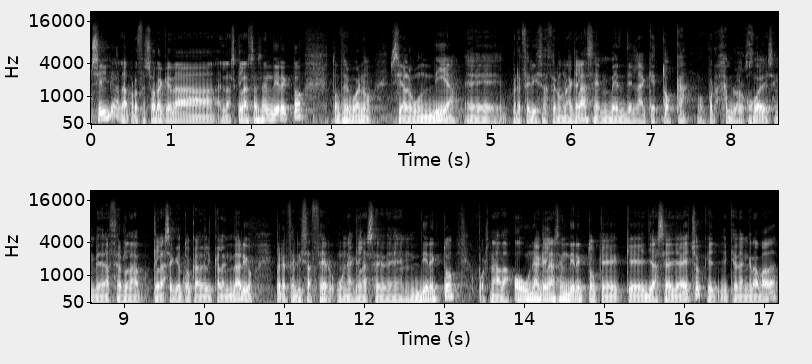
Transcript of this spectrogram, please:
Silvia, la profesora que da las clases en directo. Entonces, bueno, si algún día eh, preferís hacer una clase en vez de la que toca, o por ejemplo el jueves, en vez de hacer la clase que toca del calendario, preferís hacer una clase en directo, pues nada, o una clase en directo que, ya se haya hecho, que quedan grabadas,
